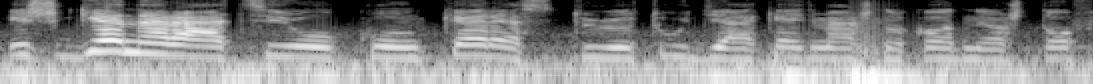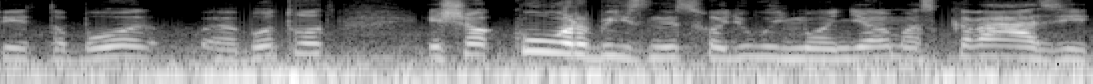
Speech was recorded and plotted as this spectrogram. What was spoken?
és generációkon keresztül tudják egymásnak adni a stafét a botot, és a core business, hogy úgy mondjam, az kvázi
